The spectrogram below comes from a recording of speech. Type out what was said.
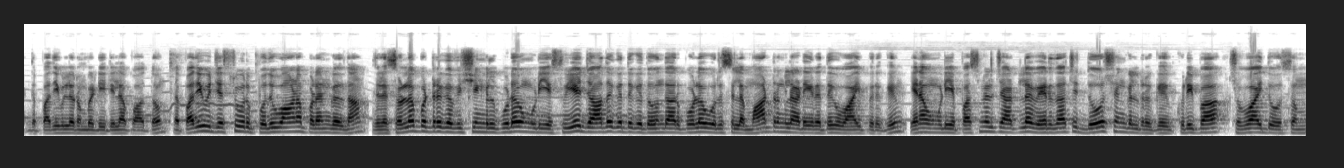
இந்த பதிவுல ரொம்ப டீட்டெயிலா பார்த்தோம். இந்த பதிவு ஜஸ்ட் ஒரு பொதுவான பலன்கள் தான். இதுல சொல்லப்பட்டிருக்க விஷயங்கள் கூட உங்களுடைய சுய ஜாதகத்துக்கு தோந்தார் போல ஒரு சில மாற்றங்கள் அடைகிறதுக்கு வாய்ப்பு இருக்கு. ஏன்னா உங்களுடைய பர்சனல் சார்ட்ல வேற ஏதாச்சும் தோஷங்கள் இருக்கு. குறிப்பா செவ்வாய் தோஷம்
